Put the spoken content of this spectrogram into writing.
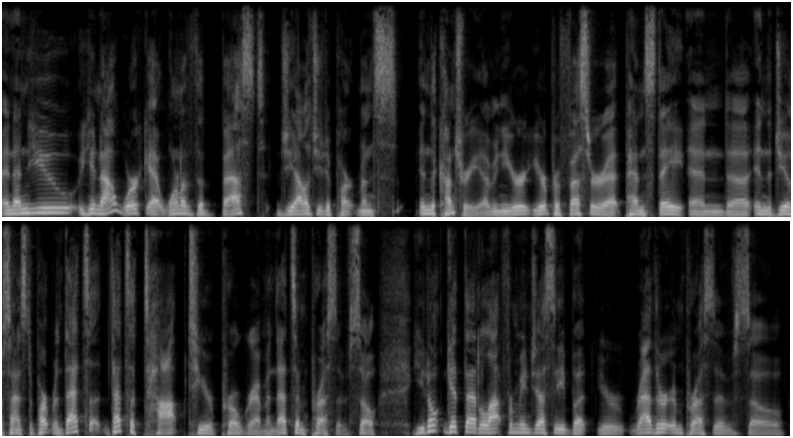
and then you you now work at one of the best geology departments in the country. I mean, you're you're a professor at Penn State and uh, in the geoscience department. That's a that's a top tier program, and that's impressive. So you don't get that a lot from me, Jesse, but you're rather impressive. So.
